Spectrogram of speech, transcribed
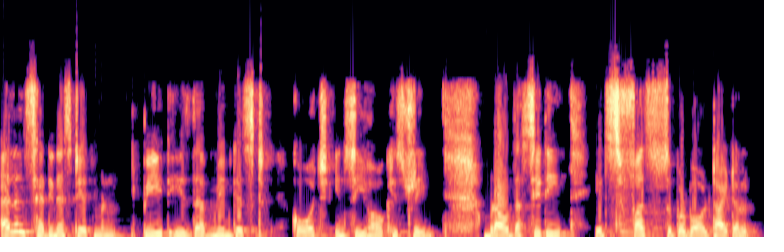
Allen said in a statement, Pete is the winningest coach in Seahawk history, brought the city its first Super Bowl title,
